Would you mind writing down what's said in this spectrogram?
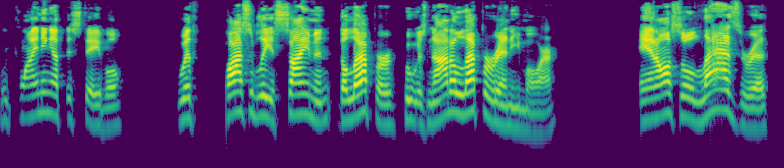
reclining at this table, with possibly Simon the leper, who was not a leper anymore, and also Lazarus,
